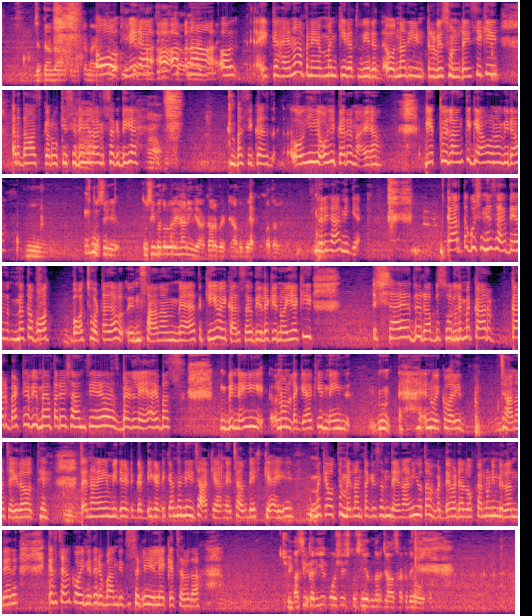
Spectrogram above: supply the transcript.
ਜਿੱਦਾਂ ਦਾ ਰਿਟਰਨ ਆਇਆ ਉਹ ਵੀਰਾ ਆਪਣਾ ਇੱਕ ਹੈ ਨਾ ਆਪਣੇ ਮਨਕੀਰਤ ਵੀਰ ਉਹਨਾਂ ਦੀ ਇੰਟਰਵਿਊ ਸੁਣ ਰਹੀ ਸੀ ਕਿ ਅਰਦਾਸ ਕਰੋ ਕਿਸੇ ਦੀ ਵੀ ਲੱਗ ਸਕਦੀ ਹੈ। ਹਾਂ। ਬਸ ਇੱਕ ਉਹੀ ਉਹੀ ਕਰਨ ਆਏ ਆ। ਵੀ ਇੱਥੋਂ ਲੰਘ ਕੇ ਗਿਆ ਹੋਣਾ ਵੀਰਾ। ਤੁਸੀਂ ਤੁਸੀਂ ਮਤਲਬ ਰਿਹਾ ਨਹੀਂ ਗਿਆ ਘਰ ਬੈਠਿਆਂ ਤੋਂ ਵੇਖ ਕੇ ਪਤਾ ਲੱਗਿਆ ਰਿਹਾ ਨਹੀਂ ਗਿਆ। ਕਰ ਤਾਂ ਕੁਝ ਨਹੀਂ ਸਕਦੇ ਮੈਂ ਤਾਂ ਬਹੁਤ ਬਹੁਤ ਛੋਟਾ ਜਿਹਾ ਇਨਸਾਨ ਆ। ਮੈਂ ਤਾਂ ਕੀ ਹੋਈ ਕਰ ਸਕਦੀ ਲੇਕਿਨ ਉਹੀ ਹੈ ਕਿ ਸ਼ਾਇਦ ਰੱਬ ਸੁਣ ਲੈ ਮੈਂ ਘਰ ਘਰ ਬੈਠੇ ਵੀ ਮੈਂ ਪਰੇਸ਼ਾਨ ਸੀ ਹਸਬੰਡ ਲੈ ਆਏ ਬਸ ਵੀ ਨਹੀਂ ਉਹਨਾਂ ਨੂੰ ਲੱਗਿਆ ਕਿ ਨਹੀਂ ਇਹਨੂੰ ਇੱਕ ਵਾਰੀ ਜਾਣਾ ਚਾਹੀਦਾ ਉੱਥੇ ਤੇ ਇਹਨਾਂ ਨੇ ਇਮੀਡੀਏਟ ਗੱਡੀ ਗੱਡੀ ਕਹਿੰਦੇ ਨਹੀਂ ਜਾ ਕੇ ਆਨੇ ਚੱਲ ਦੇਖ ਕੇ ਆਈਏ ਮੈਂ ਕਿਹਾ ਉੱਥੇ ਮਿਲਣ ਤਾਂ ਕਿਸੇ ਨੂੰ ਦੇਣਾ ਨਹੀਂ ਉਹ ਤਾਂ ਵੱਡੇ ਵੱਡੇ ਲੋਕਾਂ ਨੂੰ ਨਹੀਂ ਮਿਲਣ ਦੇ ਰਹੇ ਕਹਿੰਦੇ ਚੱਲ ਕੋਈ ਨਹੀਂ ਤੇਰੇ ਬੰਦੀ ਤਸੱਲੀ ਲੈ ਕੇ ਚੱਲਦਾ ਠੀਕ ਅਸੀਂ ਕਰੀਏ ਕੋਸ਼ਿਸ਼ ਤੁਸੀਂ ਅੰਦਰ ਜਾ ਸਕਦੇ ਹੋ।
